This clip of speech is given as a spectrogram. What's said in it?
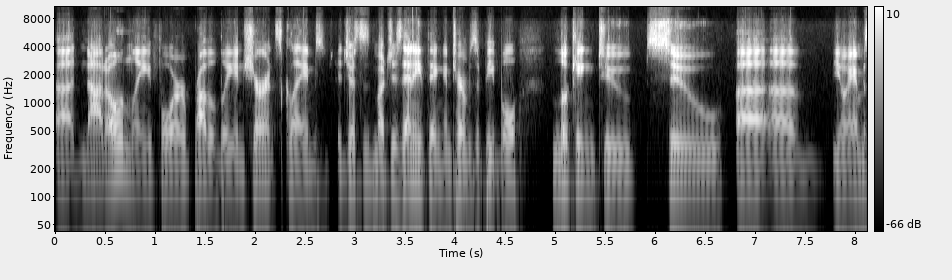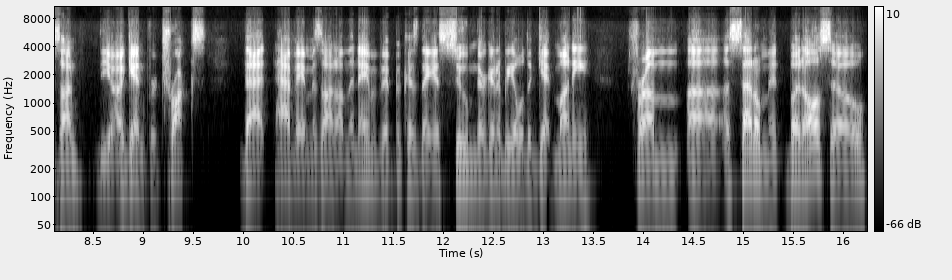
uh, not only for probably insurance claims just as much as anything in terms of people looking to sue uh, uh you know Amazon the, again for trucks that have Amazon on the name of it because they assume they're going to be able to get money from uh, a settlement, but also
